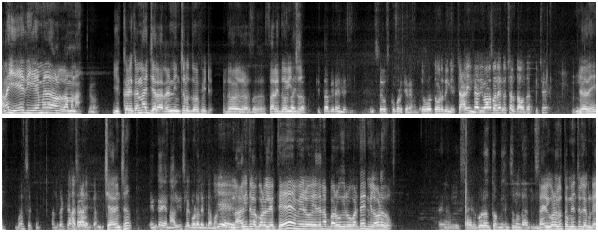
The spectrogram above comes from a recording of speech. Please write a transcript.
అన్న ఏది ఏమైనా రమణ ఇక్కడికన్నా జర రెండు ఇంచులు దో ఫీట్ దో సారీ దో ఇంచు कितना भी रहेंगे उससे उसको बढ़ के रहना तो वो तोड़ देंगे चार इंच का दीवार बने तो चलता उधर पीछे అది बन सकते हैं बन सकते हैं ना चार इंच का చార్ ఇంచు ఇంకా నాలుగు ఇంచుల గోడలు ఇద్దామా ये నాలుగించుల గోడ లేపితే మీరు ఏదైనా బరువు గిరువు పడితే నిలబడదు సైడ్ గోడలు తొమ్మిది ఇంచులు ఉండాలి సైడ్ గోడలు తొమ్మిది ఇంచులు లేకుంటే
